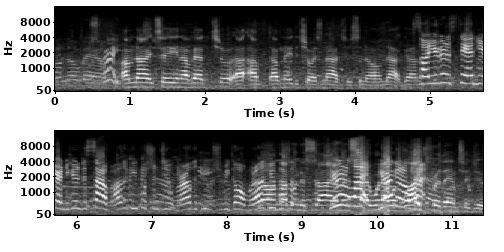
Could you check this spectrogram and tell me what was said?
I'm 19. I've had the cho- I, I've, I've made the choice not to, so no, I'm not gonna. So you're gonna stand here and you're gonna decide what other people should do, where other people should be going, what other no, people I'm not going to decide. You're I'm going to gonna decide let- what you're I would like let- for them to do.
